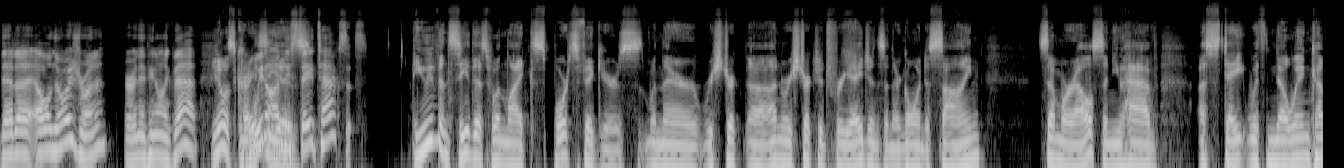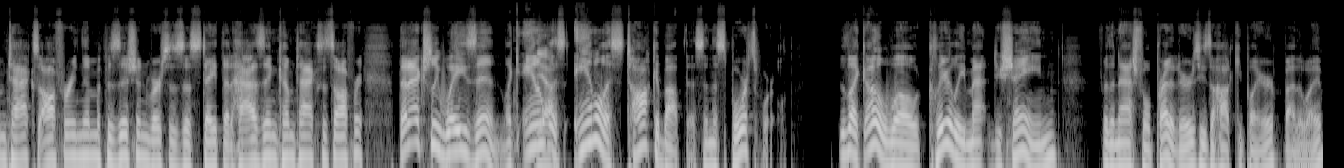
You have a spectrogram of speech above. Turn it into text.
that uh, Illinois is running or anything like that. You know what's crazy We don't have any state taxes. You even see this when like sports figures when they're restrict uh, unrestricted free agents and they're going to sign somewhere else and you have a state with no income tax offering them a position versus a state that has income tax that's offering that actually weighs in. Like analysts analysts talk about this in the sports world. They're like, "Oh, well, clearly Matt Duchene for the Nashville Predators, he's a hockey player, by the way.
